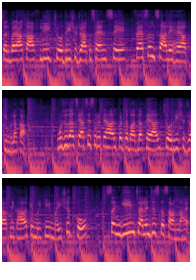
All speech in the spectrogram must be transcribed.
सरबरा काफ लीग चौधरी शुजात हुसैन से फैसल साल हयात की मुलाकात। मौजूदा सियासी सूरत हाल पर तबादला ख्याल। चौधरी शुजात ने कहा कि मुल्की मीशत को संगीन चैलेंजेस का सामना है।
